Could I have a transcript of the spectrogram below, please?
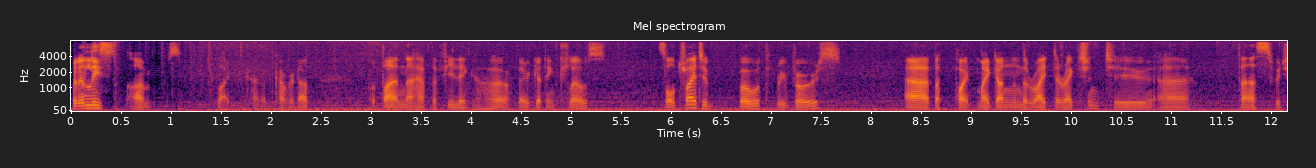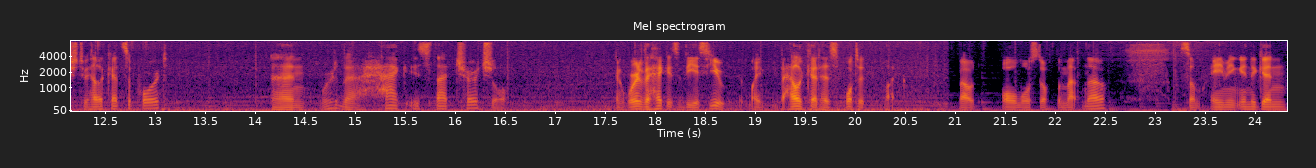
but at least I'm like kind of covered up. But then I have the feeling, oh, they're getting close. So I'll try to both reverse, uh, but point my gun in the right direction to uh, fast switch to Hellcat support. And where the heck is that Churchill? And where the heck is the SU? My, the Hellcat has spotted like about almost off the map now. So I'm aiming in again.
